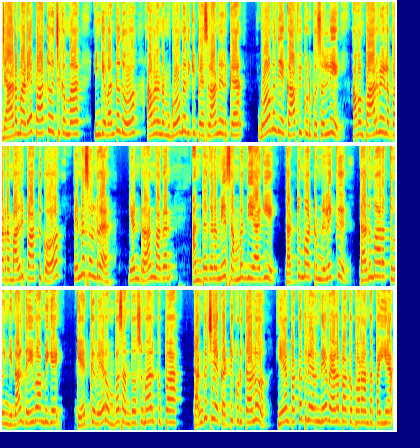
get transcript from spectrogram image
ஜாடமாடையே பார்த்து வச்சுக்கம்மா. இங்கே வந்ததும் அவனை நம்ம கோமதிக்கு பேசலான்னு இருக்கேன். கோமதியை காஃபி கொடுக்க சொல்லி அவன் பார்வையில் படுற மாதிரி பார்த்துக்கோ. என்ன சொல்ற? என்றான் மகன். அந்த கணமே சம்மந்தியாகி தட்டுமாற்றும் நிலைக்கு தடுமாற துவங்கினாள் தெய்வாம்பிகை. கேட்கவே ரொம்ப சந்தோஷமா இருக்குப்பா. தங்கச்சியை கட்டி கொடுத்தாலும் என் பக்கத்துல இருந்தே வேலை பார்க்க போறான் அந்த பையன்.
